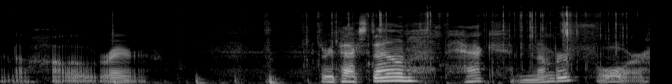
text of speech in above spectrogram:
and a holo rare. Three packs down, pack number four.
